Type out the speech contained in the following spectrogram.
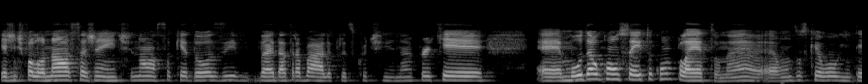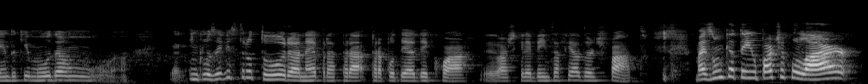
E a gente falou, nossa, gente, nossa, o Q12 vai dar trabalho para discutir, né? Porque é, muda o conceito completo, né? É um dos que eu entendo que muda um inclusive estrutura, né, para poder adequar. Eu acho que ele é bem desafiador de fato. Mas um que eu tenho particular,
